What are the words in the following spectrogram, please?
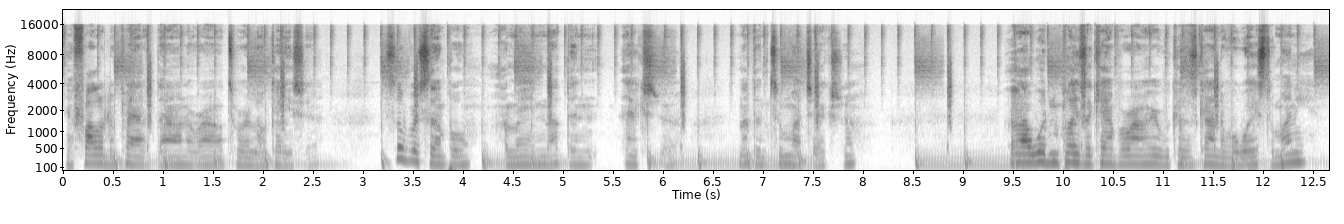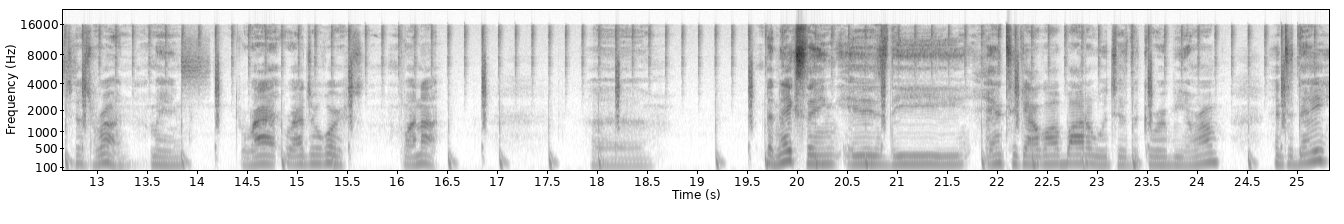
and follow the path down around to her location. Super simple. I mean, nothing extra, nothing too much extra. I wouldn't place a camp around here because it's kind of a waste of money. Just run. I mean, ride ride your horse. Why not? Uh, the next thing is the antique alcohol bottle, which is the Caribbean rum. And today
